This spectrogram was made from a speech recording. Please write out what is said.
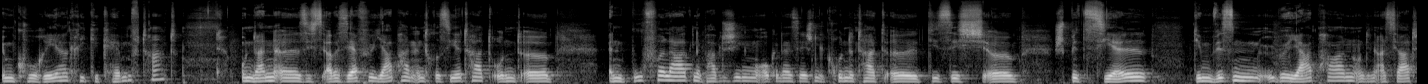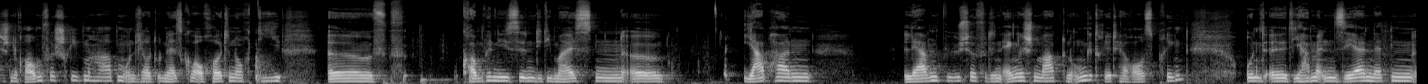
im Koreakrieg gekämpft hat und dann äh, sich aber sehr für Japan interessiert hat und äh, einen Buchverlag, eine Publishing Organization gegründet hat, äh, die sich äh, speziell dem Wissen über Japan und den asiatischen Raum verschrieben haben und laut UNESCO auch heute noch die äh, Companies sind, die die meisten äh, Japan Lernbücher für den englischen Markt und umgedreht herausbringt. Und äh, die haben einen sehr netten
